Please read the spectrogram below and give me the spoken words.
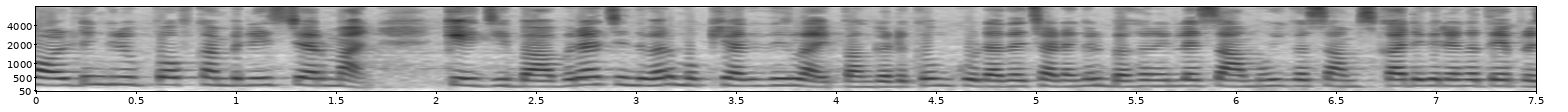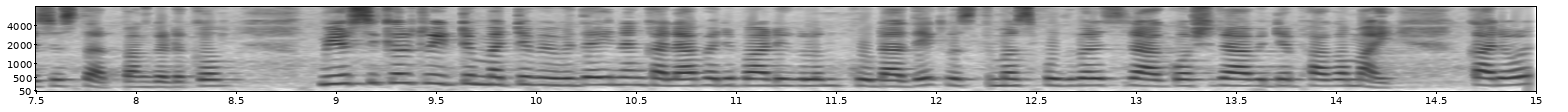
holding group of companies chairman K G Baburaj എന്നിവർ മുഖ്യാതിഥികളായി പങ്കെടുക്കും. കൂടാതെ ചടങ്ങിൽ ബഹ്റിനിലെ സാമൂഹിക സാംസ്കാരിക രംഗത്തെ പ്രശസ്തർ പങ്കെടുക്കും. മ്യൂസിക്കൽ ട്രീറ്റും മറ്റ് വിവിധ ഇനം കലാപരിപാടികളും കൂടാതെ ക്രിസ്തുമസ് പുതുവത്സര ആഘോഷരാവിന്റെ ഭാഗമായി കരോൾ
